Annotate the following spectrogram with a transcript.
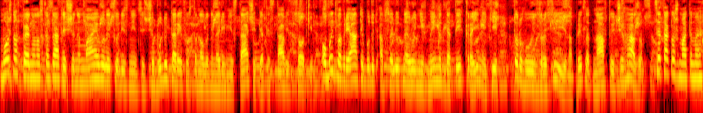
Можна впевнено сказати, що немає великої різниці, чи будуть тарифи встановлені на рівні 100 чи 500%. Обидва варіанти будуть абсолютно руйнівними для тих країн, які торгують з Росією, наприклад, нафтою чи газом. Це також матиме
